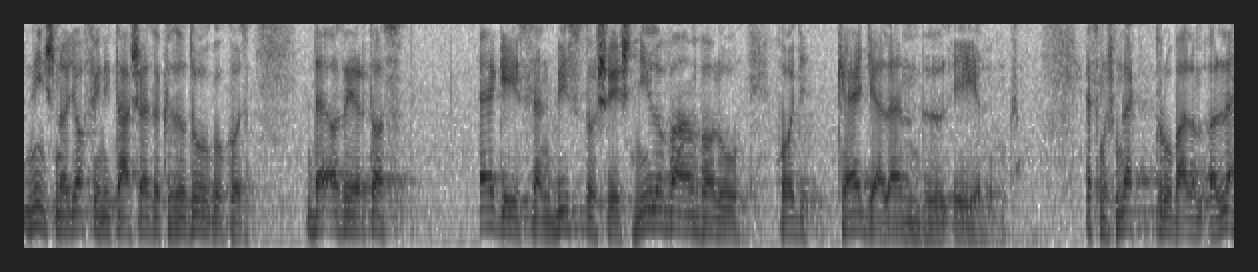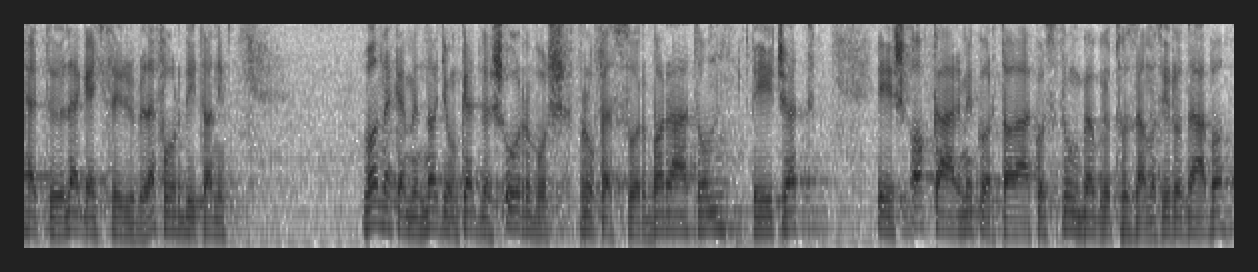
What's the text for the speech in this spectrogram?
nincs nagy affinitása ezekhez a dolgokhoz, de azért azt egészen biztos és nyilvánvaló, hogy kegyelemből élünk. Ezt most megpróbálom a lehető legegyszerűbb lefordítani. Van nekem egy nagyon kedves orvos professzor barátom Pécset, és akár mikor találkoztunk, beugrott hozzám az irodába,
